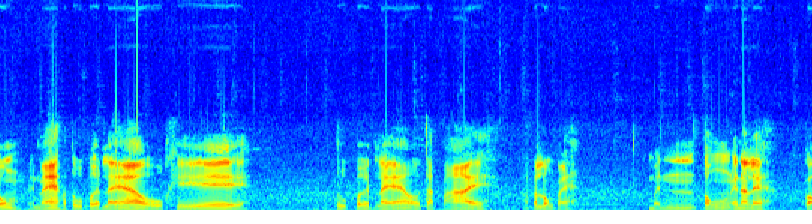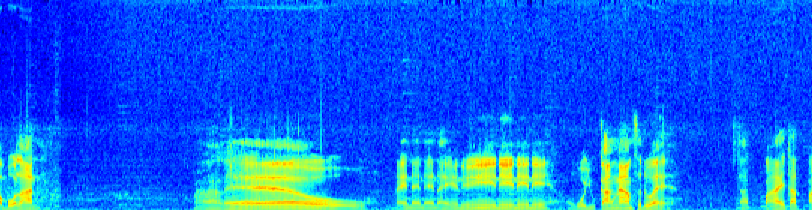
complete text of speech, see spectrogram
ลง เห็นไหมประตูเปิดแล้ว โอเคประตูเปิดแล้วจัดไปเราก็ลงไป เหมือนตรงไอ้นั่นเลยเกาะโบราณ มาแล้วไหนไหนไหนไหนนี่นี่นี่นี่โอ้อยู่กลางน้ำซะด้วย จัดไปจัดไป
